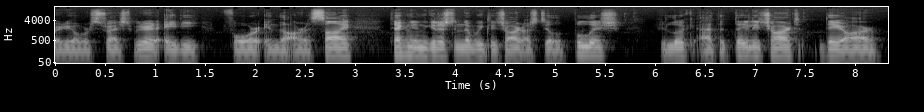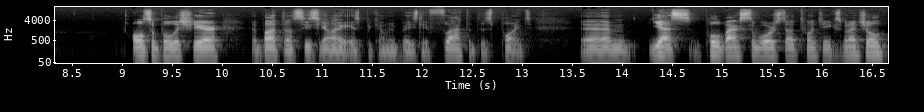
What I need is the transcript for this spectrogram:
very overstretched. We're at 84 in the RSI. Technical indicators in the weekly chart are still bullish. If you look at the daily chart, they are also bullish here, but the CCI is becoming basically flat at this point. Um, yes, pullbacks towards the 20 exponential,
